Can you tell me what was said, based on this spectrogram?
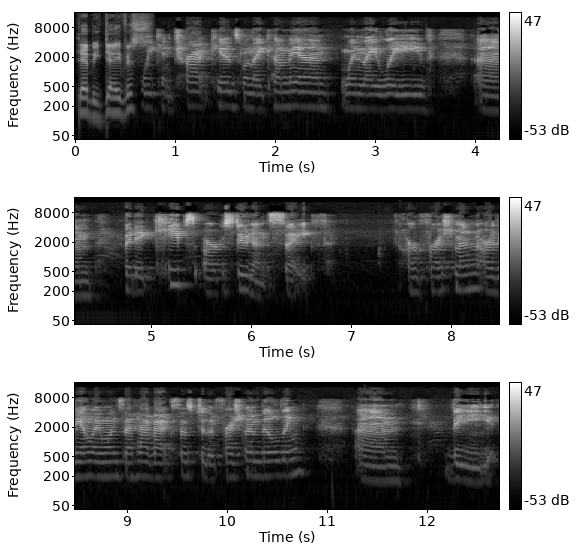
Debbie Davis. We can track kids when they come in, when they leave, um, but it keeps our students safe. Our freshmen are the only ones that have access to the freshman building. Um, the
